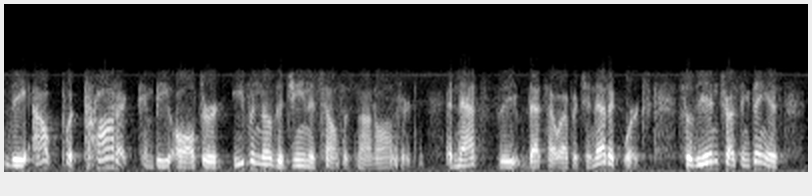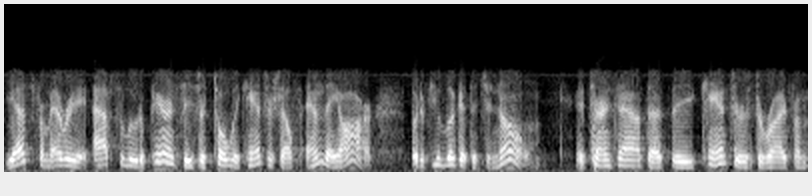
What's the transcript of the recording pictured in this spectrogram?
the output product can be altered even though the gene itself is not altered. And that's, the, that's how epigenetic works. So the interesting thing is, yes, from every absolute appearance, these are totally cancer cells, and they are. But if you look at the genome, it turns out that the cancer is derived from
